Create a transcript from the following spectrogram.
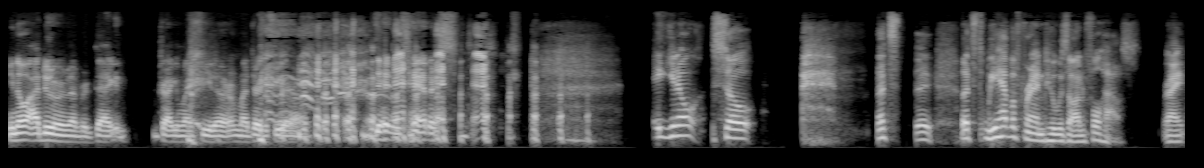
You know, I do remember dag- dragging my feet or my dirty feet around Danny Tanner's. you know, so let's uh, let's we have a friend who was on Full House, right?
